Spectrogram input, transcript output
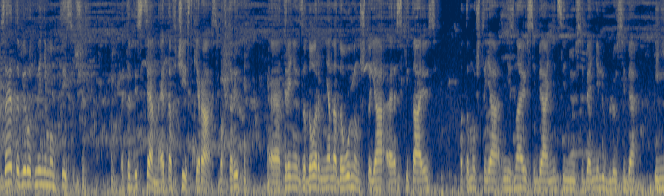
За это берут минимум тысячу. Это бесценно, это в чистке раз. Во-вторых, э, тренинг за доллар меня надоумил, что я э, скитаюсь, потому что я не знаю себя, не ценю себя, не люблю себя. И, не,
